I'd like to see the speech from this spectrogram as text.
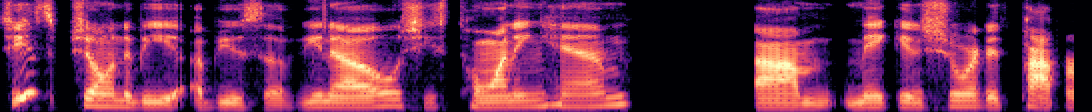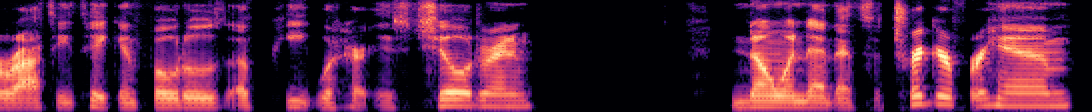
she's shown to be abusive, you know? She's taunting him, um, making sure that paparazzi taking photos of Pete with her his children, knowing that that's a trigger for him,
